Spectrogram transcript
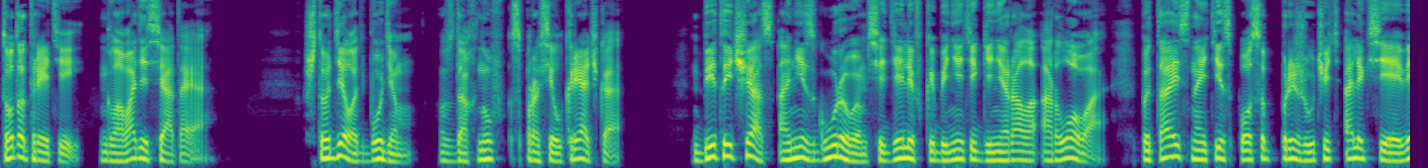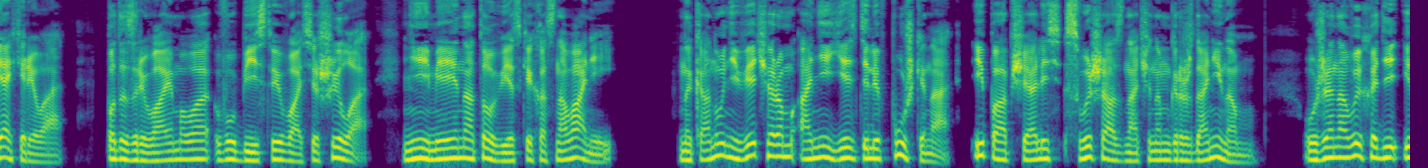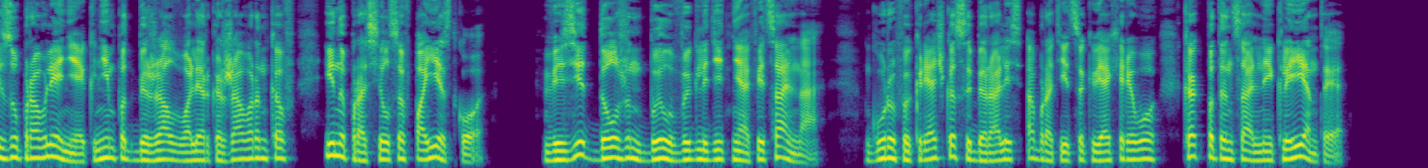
кто-то третий, глава десятая. «Что делать будем?» – вздохнув, спросил Крячка. Битый час они с Гуровым сидели в кабинете генерала Орлова, пытаясь найти способ прижучить Алексея Вяхерева, подозреваемого в убийстве Васи Шила, не имея на то веских оснований. Накануне вечером они ездили в Пушкино и пообщались с вышеозначенным гражданином. Уже на выходе из управления к ним подбежал Валерка Жаворонков и напросился в поездку. Визит должен был выглядеть неофициально. Гуров и Крячка собирались обратиться к Вяхереву как потенциальные клиенты.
